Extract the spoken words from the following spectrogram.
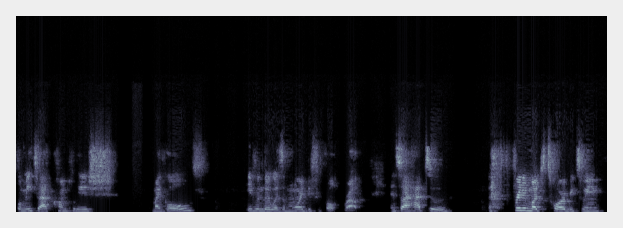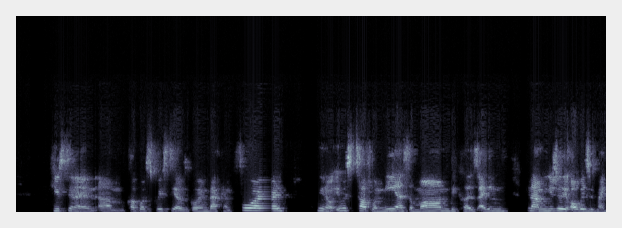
for me to accomplish my goals, even though it was a more difficult route. And so I had to pretty much tour between Houston and um, Corpus Christi. I was going back and forth you know, it was tough for me as a mom because I didn't, you know, I'm usually always with my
